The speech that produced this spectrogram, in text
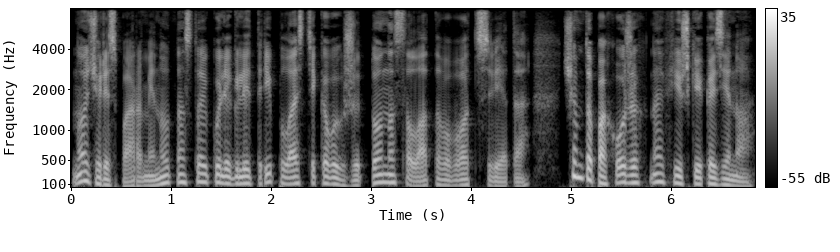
Но через пару минут на стойку легли три пластиковых жетона салатового цвета, чем-то похожих на фишки казино.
